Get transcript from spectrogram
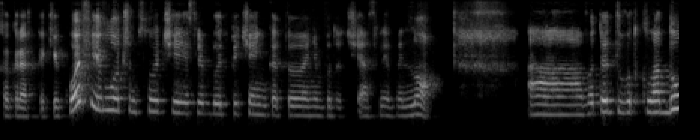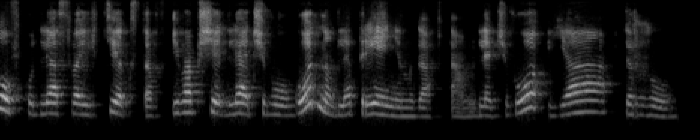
как раз-таки кофе, в лучшем случае, если будет печенька, то они будут счастливы. Но а, вот эту вот кладовку для своих текстов и вообще для чего угодно, для тренингов там, для чего я держу,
